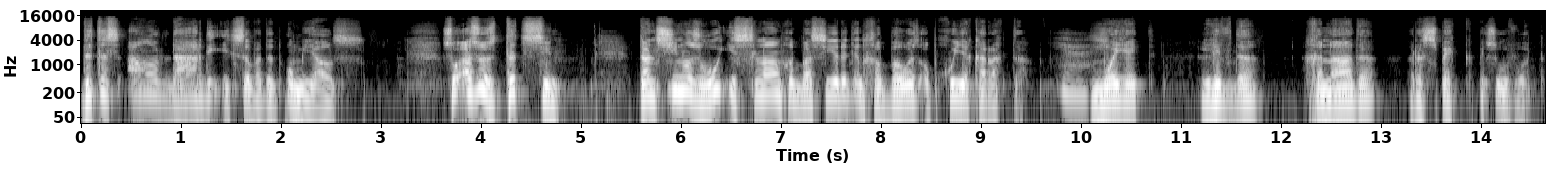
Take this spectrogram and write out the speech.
dit is al daardie iets wat dit omhels. So as ons dit sien, dan sien ons hoe Islam gebaseer het en gebou is op goeie karakter. Ja. Mooiheid, liefde, genade, respek, so voort.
